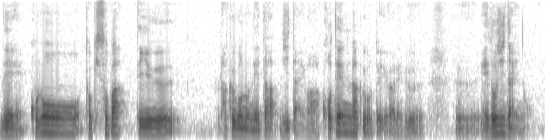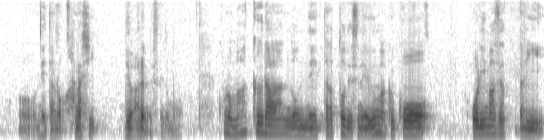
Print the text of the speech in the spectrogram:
でこの「時そば」っていう落語のネタ自体は古典落語と言われる江戸時代のネタの話ではあるんですけどもこの枕のネタとですねうまくこう織り交ざったり、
